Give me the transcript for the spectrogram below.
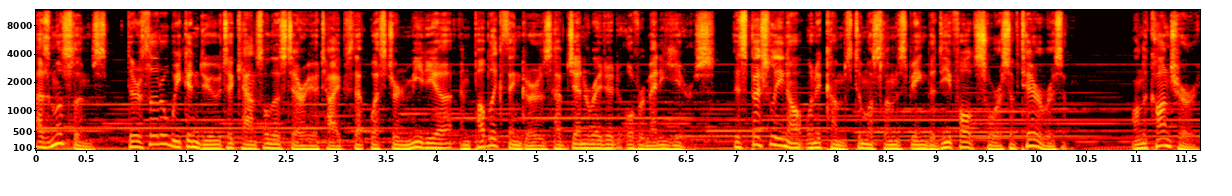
As Muslims, there's little we can do to cancel the stereotypes that Western media and public thinkers have generated over many years, especially not when it comes to Muslims being the default source of terrorism. On the contrary,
